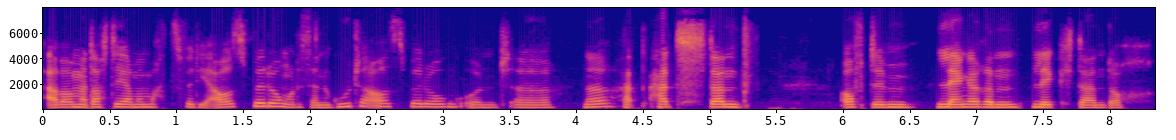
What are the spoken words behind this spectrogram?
Aber man dachte ja, man macht es für die Ausbildung und ist ja eine gute Ausbildung und äh, ne, hat, hat dann auf dem längeren Blick dann doch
